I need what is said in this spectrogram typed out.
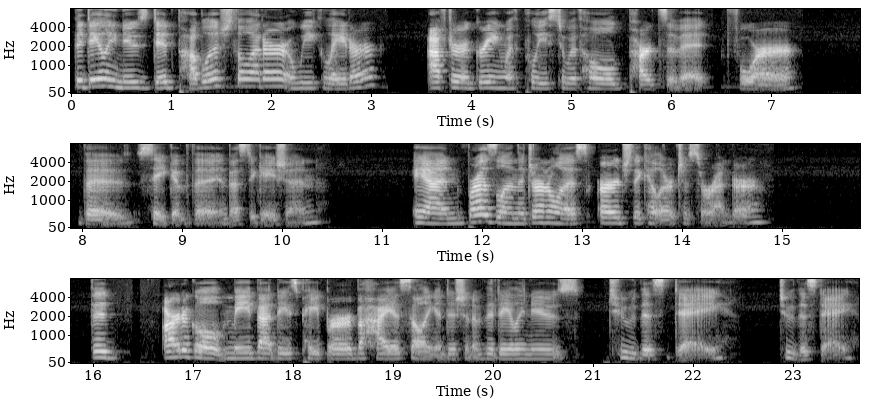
The Daily News did publish the letter a week later after agreeing with police to withhold parts of it for the sake of the investigation. And Breslin, the journalist, urged the killer to surrender. The article made that day's paper the highest selling edition of the Daily News to this day. To this day.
